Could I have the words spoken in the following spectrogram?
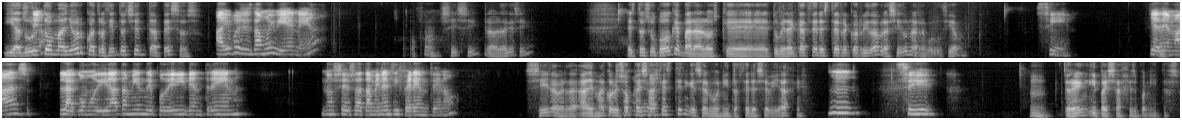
Y adulto mayor 480 pesos. Ay, pues está muy bien, ¿eh? Ojo, sí, sí, la verdad que sí. Esto supongo que para los que tuvieran que hacer este recorrido habrá sido una revolución. Sí. Y además, la comodidad también de poder ir en tren, no sé, o sea, también es diferente, ¿no? Sí, la verdad. Además, con esos paisajes tiene que ser bonito hacer ese viaje. Mm, sí. Mm, tren y paisajes bonitos.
